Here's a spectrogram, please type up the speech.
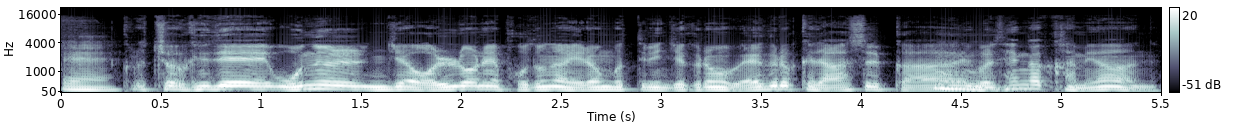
예. 그렇죠. 근데 오늘 이제 언론의 보도나 이런 것들이 이제 그러면 왜 그렇게 나왔을까 음. 이걸 생각하면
